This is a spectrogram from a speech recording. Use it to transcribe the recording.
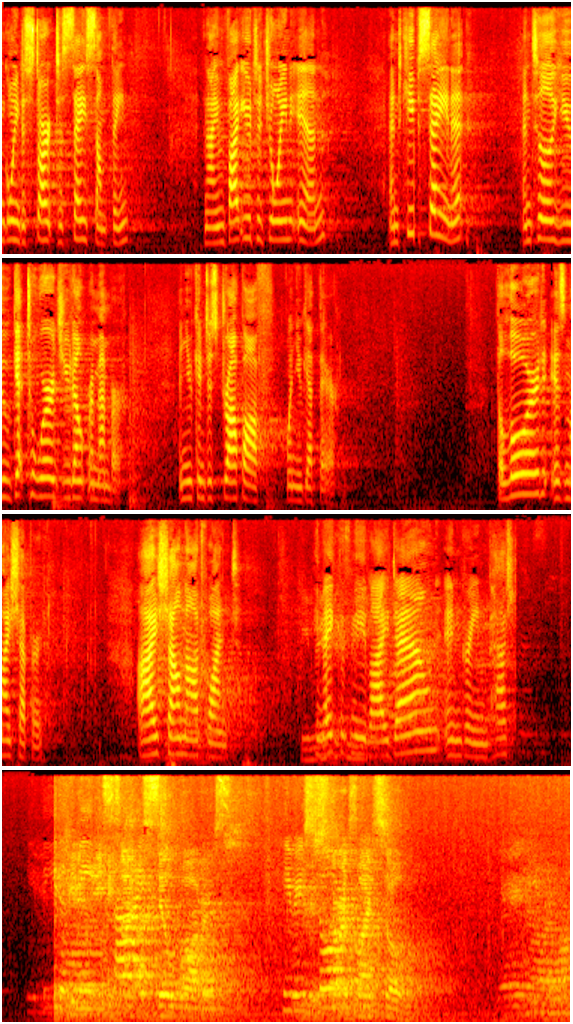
I'm going to start to say something, and I invite you to join in and keep saying it until you get to words you don't remember. And you can just drop off when you get there. The Lord is my shepherd. I shall not want. He maketh me lie down in green pastures. He leadeth me beside still waters. He Restores restores my soul.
